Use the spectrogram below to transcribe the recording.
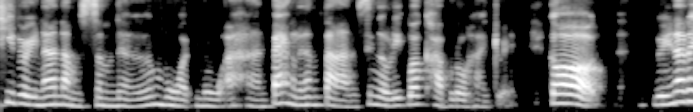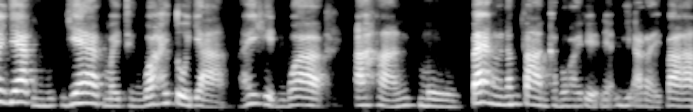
ที่วิริน่านำเสนอหมวดหมู่อาหารแป้งและน้ำตาล ซึ่งเราเรียกว่าคาร์โบไฮเดรตก็วิริน่าได้แยกแยกหมายถึงว่าให้ตัวอย่างให้เห็นว่าอาหารหมู่แป้งและน้ำตาลคาร์โบไฮเดรตเนี่ยมีอะไรบ้าง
